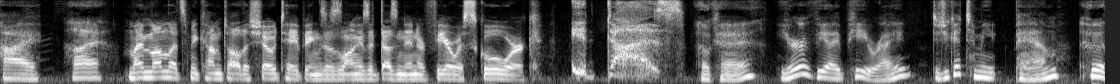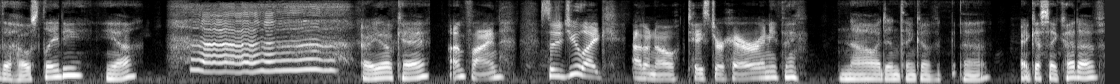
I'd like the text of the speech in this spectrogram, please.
Hi. Hi. My mom lets me come to all the show tapings as long as it doesn't interfere with schoolwork. It does! Okay. You're a VIP, right? Did you get to meet Pam? Who, the host lady? Yeah? Are you okay? I'm fine. So, did you, like, I don't know, taste her hair or anything? No, I didn't think of that. I guess I could have.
